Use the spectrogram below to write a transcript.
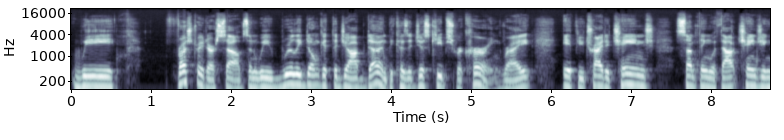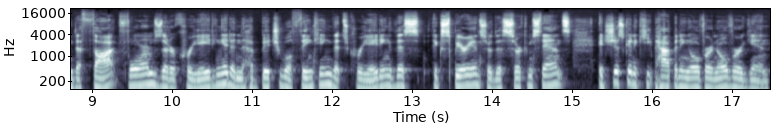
we frustrate ourselves and we really don't get the job done because it just keeps recurring, right? If you try to change something without changing the thought forms that are creating it and the habitual thinking that's creating this experience or this circumstance, it's just going to keep happening over and over again.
